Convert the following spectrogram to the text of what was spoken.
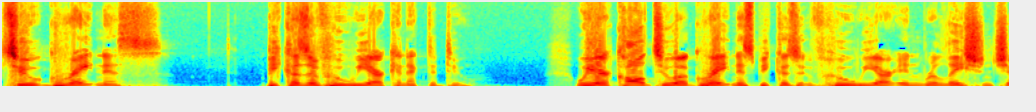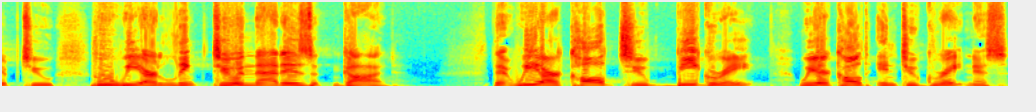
to greatness because of who we are connected to. We are called to a greatness because of who we are in relationship to, who we are linked to, and that is God. That we are called to be great. We are called into greatness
